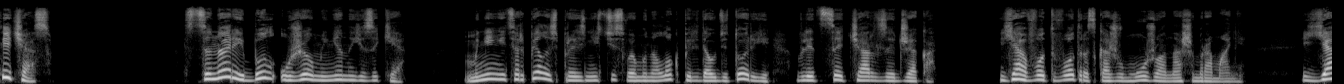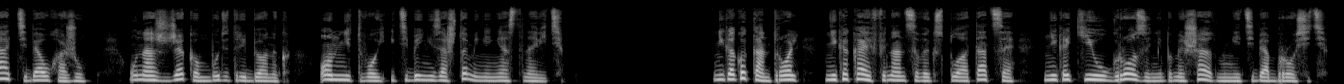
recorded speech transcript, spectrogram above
Сейчас. Сценарий был уже у меня на языке. Мне не терпелось произнести свой монолог перед аудиторией в лице Чарльза и Джека. Я вот-вот расскажу мужу о нашем романе. Я от тебя ухожу. У нас с Джеком будет ребенок. Он не твой, и тебе ни за что меня не остановить. Никакой контроль, никакая финансовая эксплуатация, никакие угрозы не помешают мне тебя бросить.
